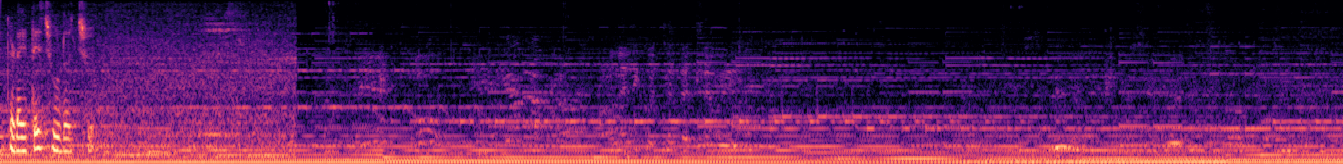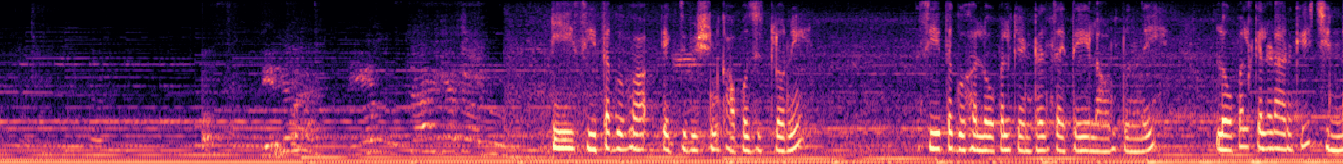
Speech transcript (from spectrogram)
ఇక్కడైతే చూడొచ్చు. ఈ సీత గుహ ఎగ్జిబిషన్కి ఆపోజిట్లోని సీత గుహ లోపలికి ఎంట్రన్స్ అయితే ఇలా ఉంటుంది. లోపలికి వెళ్ళడానికి చిన్న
